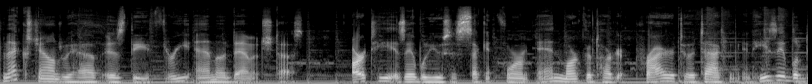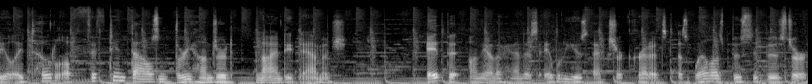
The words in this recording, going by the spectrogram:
The next challenge we have is the 3 ammo damage test. RT is able to use his second form and mark the target prior to attacking, and he's able to deal a total of 15,390 damage. 8-Bit, on the other hand, is able to use extra credits as well as Boosted Booster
